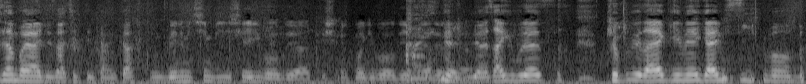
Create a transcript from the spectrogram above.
Sen bayağı ceza çektin kanka. Bu benim için bir şey gibi oldu ya. Kışkırtma gibi oldu yemin ederim ya. ya sanki buraya köpükle dayak yemeye gelmişsin gibi oldu.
